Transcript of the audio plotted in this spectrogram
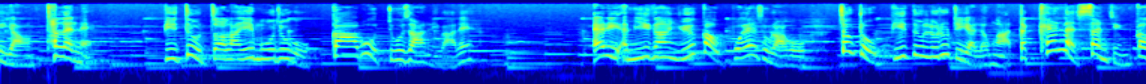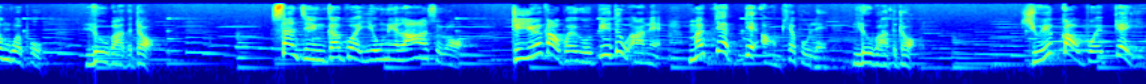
အယောင်ထလက်နဲ့ပြည်သူတော်လှန်ရေးမိုးကြိုးကိုကာဖို့ကြိုးစားနေပါတယ်အဲ့ဒီအမေရိကန်ရွေးကောက်ပွဲဆိုတာကိုကျုပ်တို့ပြည်သူလူထုတရက်လုံးကတခဲနဲ့စန့်ကျင်ကန့်ကွက်ဖို့လိုပါတော့စန့်ကျင်ကန့်ကွက်ယုံနေလားဆိုတော့ ဒီရွေးကောက်ပွဲကိုပြည်သူအားနဲ့မပြတ်ပြက်အောင်ဖျက်ဖို့လဲလိုပါတော့ရွေးကောက်ပွဲပြက်ရင်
